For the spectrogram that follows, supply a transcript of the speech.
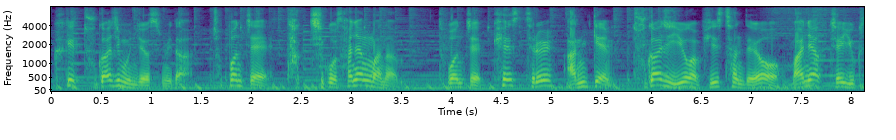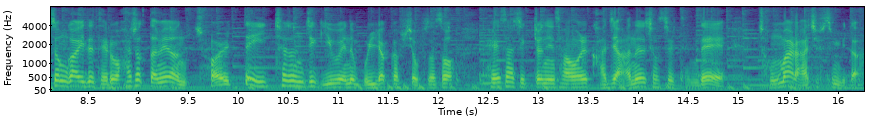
크게 두 가지 문제였습니다. 첫 번째, 닥치고 사냥만 함. 두 번째, 퀘스트를 안 겜. 두 가지 이유가 비슷한데요. 만약 제 육성 가이드대로 하셨다면 절대 2차 전직 이후에는 물약값이 없어서 회사 직전인 상황을 가지 않으셨을 텐데 정말 아쉽습니다.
